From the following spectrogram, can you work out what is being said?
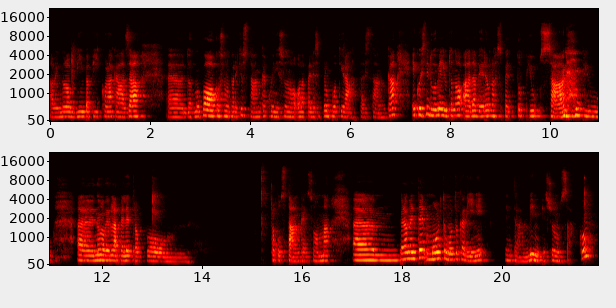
avendo una bimba piccola a casa, eh, dormo poco, sono parecchio stanca, quindi sono, ho la pelle sempre un po' tirata e stanca. E questi due mi aiutano ad avere un aspetto più sano, più, eh, non avere la pelle troppo troppo stanca, insomma. Um, veramente molto molto carini entrambi, mi piacciono un sacco.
